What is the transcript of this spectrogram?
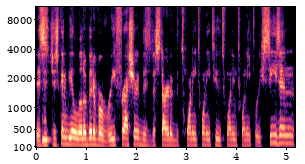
This is just going to be a little bit of a refresher. This is the start of the 2022 2023 season.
